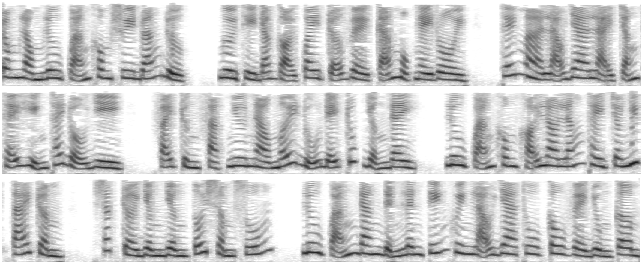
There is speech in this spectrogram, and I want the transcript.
trong lòng Lưu Quảng không suy đoán được, người thì đã gọi quay trở về cả một ngày rồi, thế mà lão gia lại chẳng thể hiện thái độ gì, phải trừng phạt như nào mới đủ để trút giận đây, Lưu Quảng không khỏi lo lắng thay cho nhiếp tái trầm, sắc trời dần dần tối sầm xuống, Lưu Quảng đang định lên tiếng khuyên lão gia thu câu về dùng cơm,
